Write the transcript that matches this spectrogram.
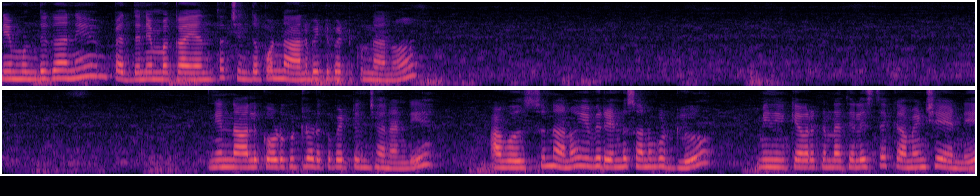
నేను ముందుగానే పెద్ద నిమ్మకాయ అంతా చింతపండు నానబెట్టి పెట్టుకున్నాను. నేను నాలుగు కోడిగుడ్లు ఉడకబెట్టించానండి. అవి వస్తున్నాను. ఇవి రెండు సనుగుడ్లు. మీకు ఎవరికన్నా తెలిస్తే కమెంట్ చేయండి.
